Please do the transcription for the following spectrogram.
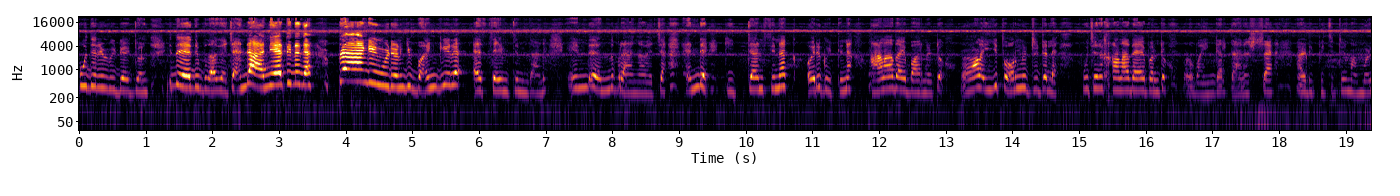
പുതിയൊരു വീഡിയോ ആയിട്ട് വന്നു. ഇത് ഏത് ഇതാന്ന് വെച്ചാൽ എന്റെ അനിയത്തിന്റെ ഞാൻ പ്രാങ്കിങ് വീഡിയോ എനിക്ക് ഭയങ്കര എക്സൈറ്റ്മെന്റ് എന്റെ എന്റെ എന്ത് പ്രാങ്കാന്ന് വെച്ചാൽ എന്റെ കിറ്റൻസിനെ ഒരു കുറ്റിനെ കാണാതായി പറഞ്ഞിട്ട് ഓളെ ഈ തുറന്നിട്ടിട്ടല്ലേ? പൂച്ചനെ കാണാതായി പറഞ്ഞിട്ട് ഓളെ ഭയങ്കര ടെൻഷൻ അടിപ്പിച്ചിട്ട് നമ്മൾ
